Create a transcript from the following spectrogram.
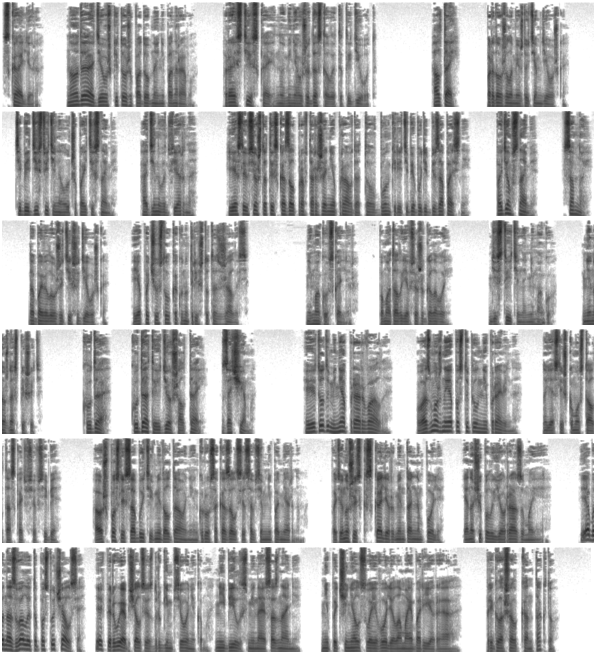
«Скайлер. Ну да, девушке тоже подобное не по нраву. Прости, Скай, но меня уже достал этот идиот». «Алтай», — продолжила между тем девушка, «тебе действительно лучше пойти с нами. Один в инферно. Если все, что ты сказал про вторжение, правда, то в бункере тебе будет безопасней. Пойдем с нами». «Со мной», — добавила уже тише девушка. Я почувствовал, как внутри что-то сжалось. «Не могу, Скайлер», — помотал я все же головой. «Действительно не могу. Мне нужно спешить». «Куда? Куда ты идешь, Алтай? Зачем?» И тут меня прорвало. Возможно, я поступил неправильно, но я слишком устал таскать все в себе. А уж после событий в Миддлтауне груз оказался совсем непомерным. Потянувшись к скалеру в ментальном поле, я нащупал ее разум и я бы назвал это «постучался». Я впервые общался с другим псиоником, не бил, сминая сознание, не подчинял своей воле, ломая барьеры, а приглашал к контакту.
